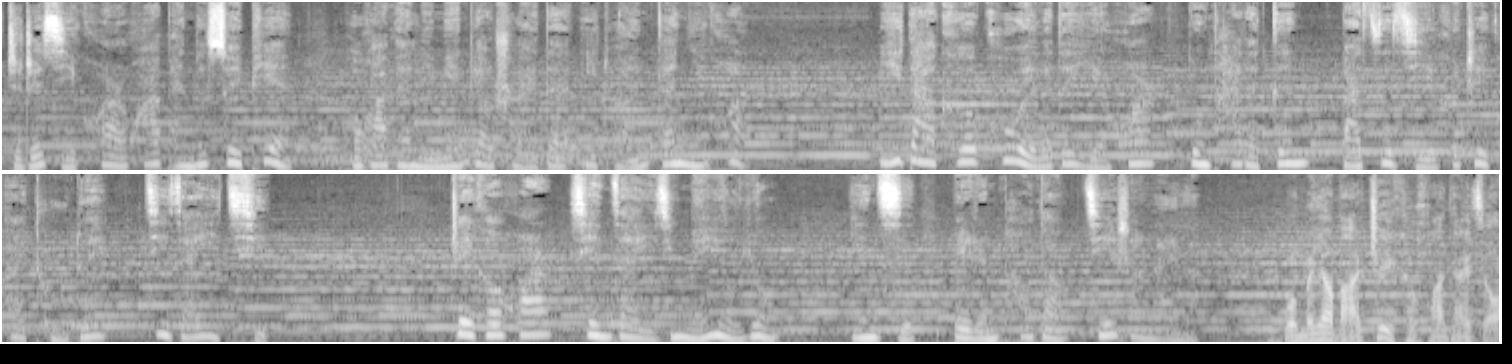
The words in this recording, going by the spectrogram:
指着几块花盆的碎片和花盆里面掉出来的一团干泥块，一大棵枯萎了的野花用它的根把自己和这块土堆系在一起。这棵花现在已经没有用，因此被人抛到街上来了。我们要把这棵花带走，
